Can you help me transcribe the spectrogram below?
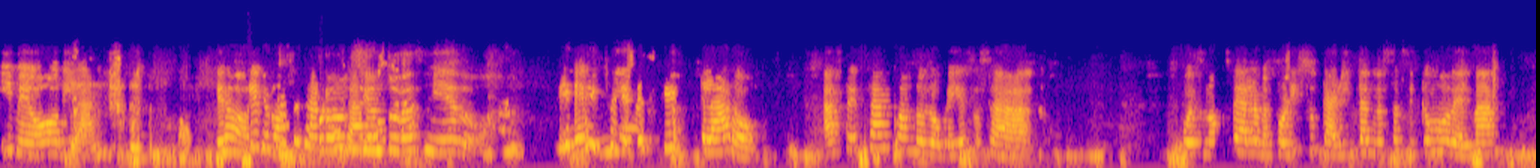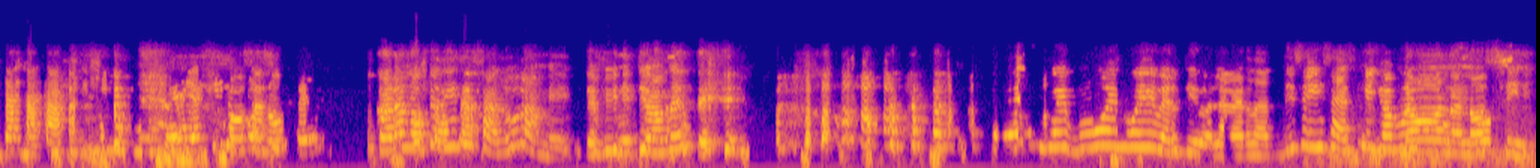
Y me odian. es No, que con César Producción, tú das miedo. Es que, es que, claro, a César cuando lo ves, o sea, pues no sé, a lo mejor y su carita no es así como del más jajaja. Y aquí O sea, su- cara no O te sea, dice salúdame, definitivamente. Es muy, muy, muy divertido, la verdad. Dice Isa, es que yo amo el No, no, no, sí.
